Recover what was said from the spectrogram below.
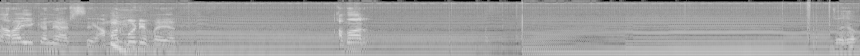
তারা এখানে আসছে আমার মনে হয় আর আমার যাই হোক।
